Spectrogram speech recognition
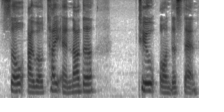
so I will tie another tube on the stand.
